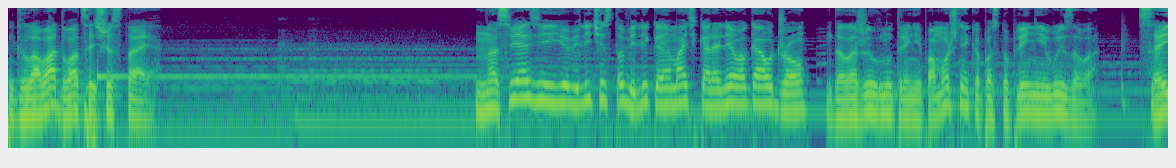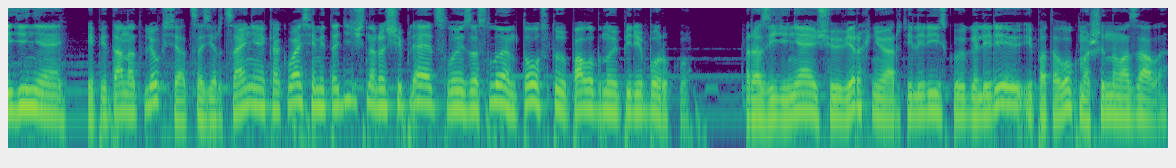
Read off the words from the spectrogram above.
Глава 26. «На связи Ее Величество Великая Мать Королева Гаоджоу», доложил внутренний помощник о поступлении вызова. «Соединяй!» Капитан отвлекся от созерцания, как Вася методично расщепляет слой за слоем толстую палубную переборку, разъединяющую верхнюю артиллерийскую галерею и потолок машинного зала.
